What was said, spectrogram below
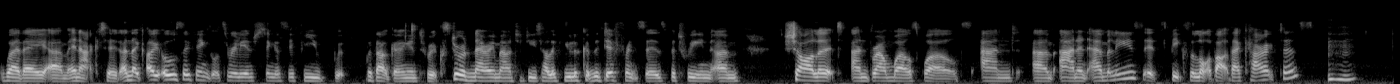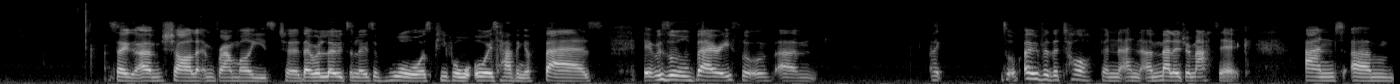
where they um, enacted. And like, I also think what's really interesting is if you, w- without going into extraordinary amount of detail, if you look at the differences between um, Charlotte and Branwell's worlds and um, Anne and Emily's, it speaks a lot about their characters. Mhm. So um, Charlotte and Branwell used to. There were loads and loads of wars. People were always having affairs. It was all very sort of um, like sort of over the top and and, and melodramatic, and um,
